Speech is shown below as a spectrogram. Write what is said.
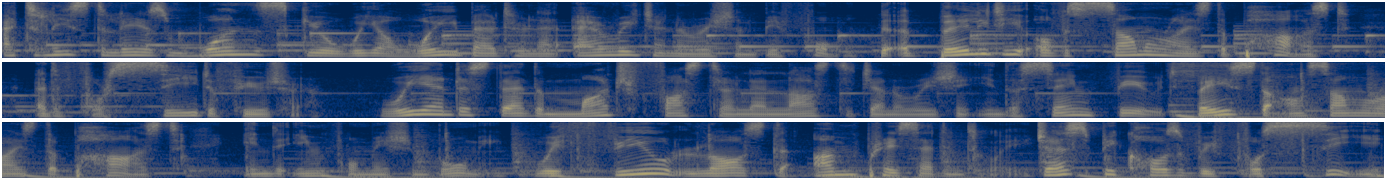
at least there's one skill we are way better than every generation before the ability of summarize the past and foresee the future. We understand much faster than last generation in the same field based on summarize the past in the information booming. We feel lost unprecedentedly just because we foresee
